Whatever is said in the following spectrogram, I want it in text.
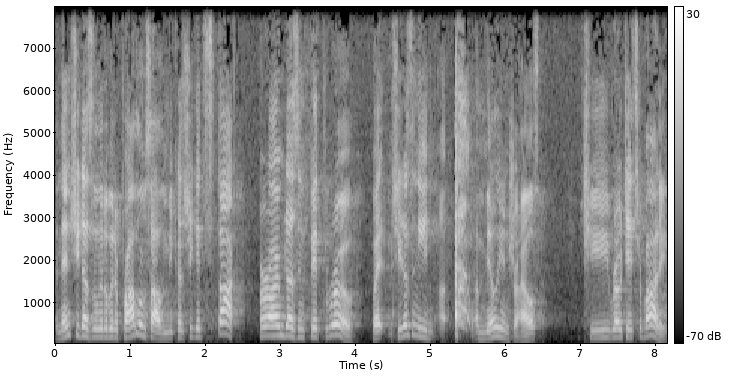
And then she does a little bit of problem solving because she gets stuck. Her arm doesn't fit through. But she doesn't need a million trials. She rotates her body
